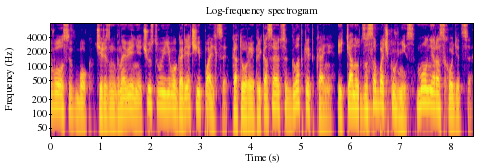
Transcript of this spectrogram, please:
волосы в бок. Через мгновение чувствую его горячие пальцы, которые прикасаются к гладкой ткани и тянут за собачку вниз. Молния расходится,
